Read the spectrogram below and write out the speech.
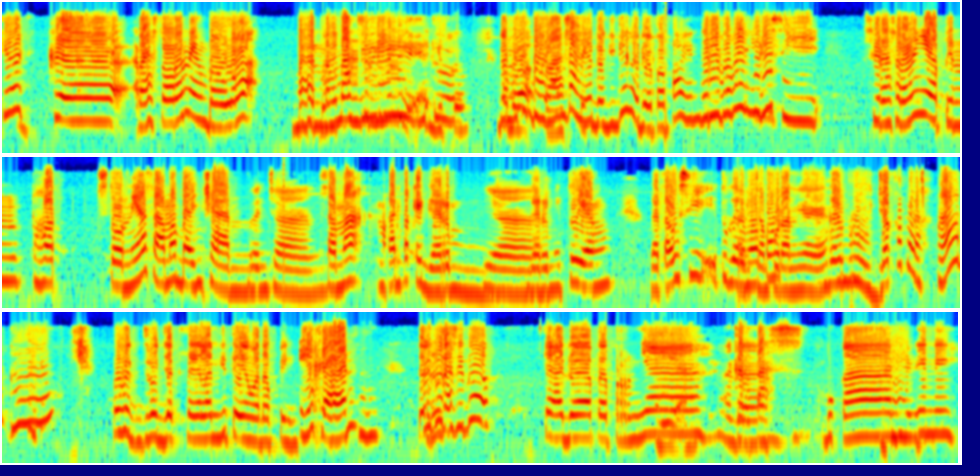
kita ke restoran yang bawa bahan mentah sendiri, sendiri itu. gitu Dan Bawa itu bahan mentah ya, dagingnya nggak diapa-apain. Jadi apa jadi si si restorannya nyiapin hot stone-nya sama banchan. Bancan. Sama makan pakai garam. Iya. Garam itu yang nggak tahu sih itu garam Ada apa. campurannya ya. Garam rujak apa? Aduh. Rujak Thailand gitu yang warna pink. Iya kan? Tapi gue rasa itu kayak ada papernya, Iya, ada kertas. Bukan ini.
